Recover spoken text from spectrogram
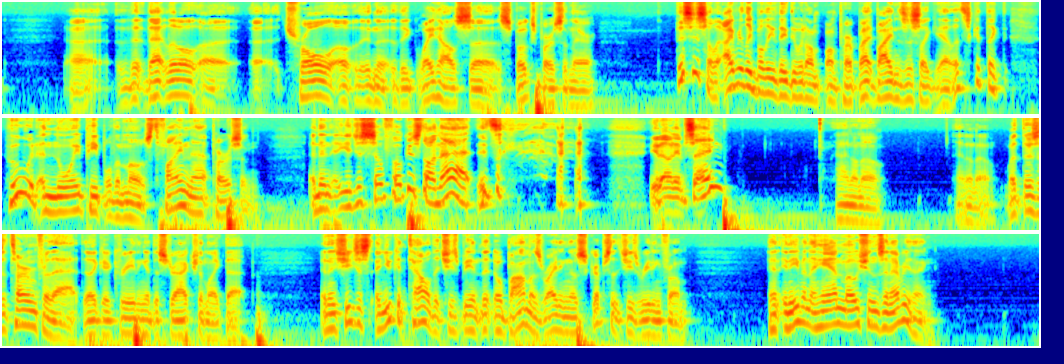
Uh, the, that little uh, uh troll in the the White House uh, spokesperson there. This is. I really believe they do it on on purpose. Biden's just like, yeah, let's get like, who would annoy people the most? Find that person, and then you're just so focused on that. It's. you know what I'm saying? I don't know. I don't know, but there's a term for that, like a, creating a distraction like that. And then she just, and you can tell that she's being that Obama's writing those scripts that she's reading from, and and even the hand motions and everything.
